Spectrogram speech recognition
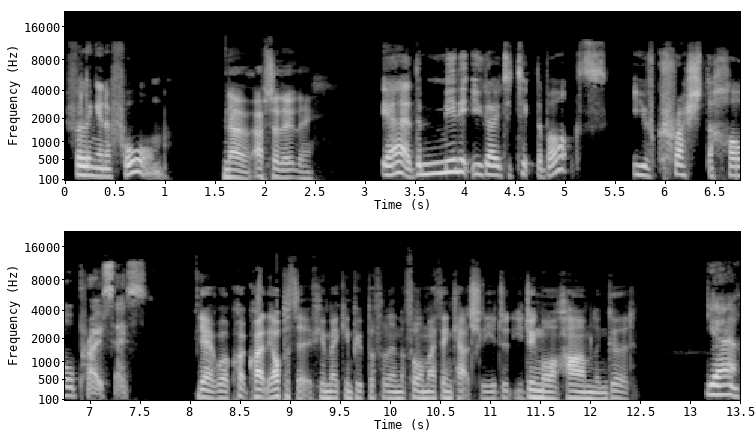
filling in a form. No absolutely yeah, the minute you go to tick the box, you've crushed the whole process. Yeah, well, quite quite the opposite. If you're making people fill in the form, I think actually you're, you're doing more harm than good. Yeah,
